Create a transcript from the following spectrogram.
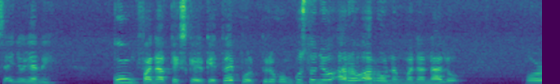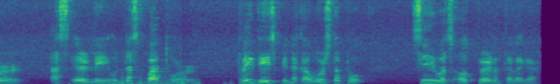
sa inyo yan eh. Kung fanatics kayo kay triple, pero kung gusto nyo araw-araw ng mananalo or as early on the spot or 3 days, pinaka-worst na po, see what's out there lang talaga.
